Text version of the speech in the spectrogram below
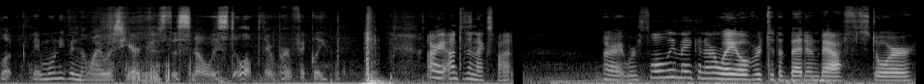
Look, they won't even know I was here because the snow is still up there perfectly. Alright, on to the next spot. Alright, we're slowly making our way over to the bed and bath store.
